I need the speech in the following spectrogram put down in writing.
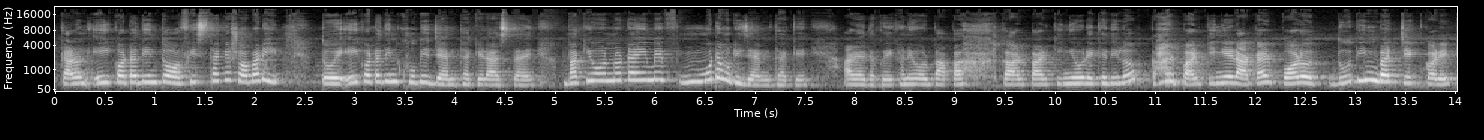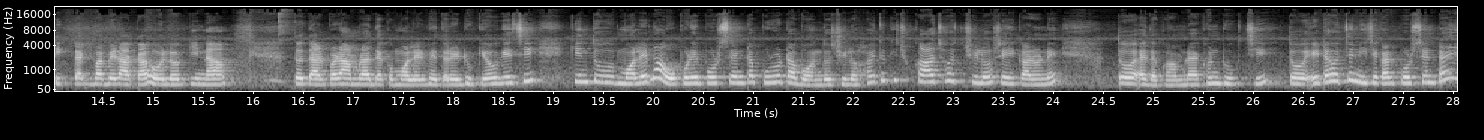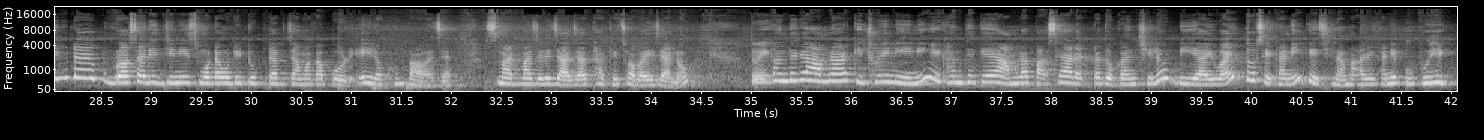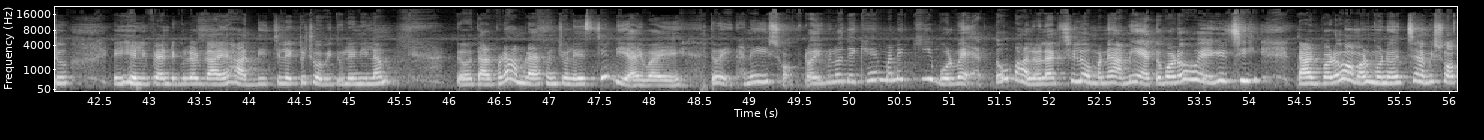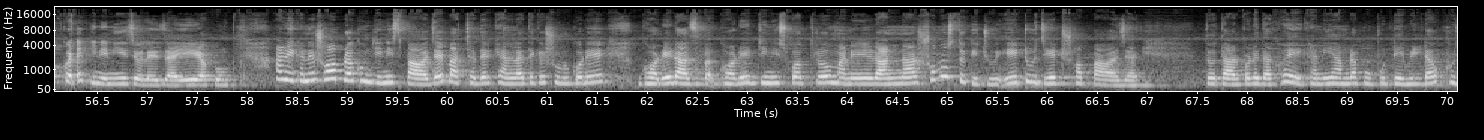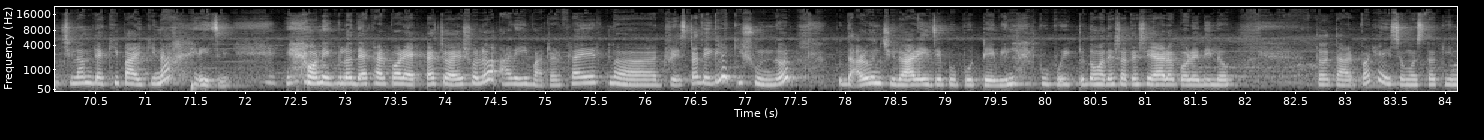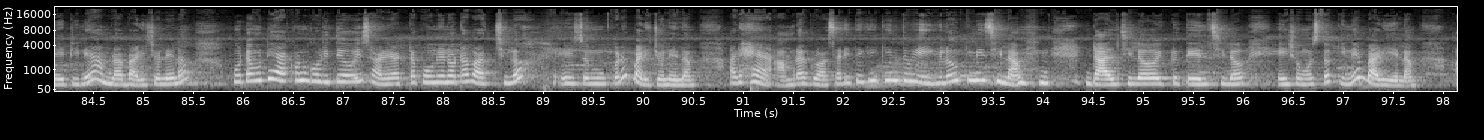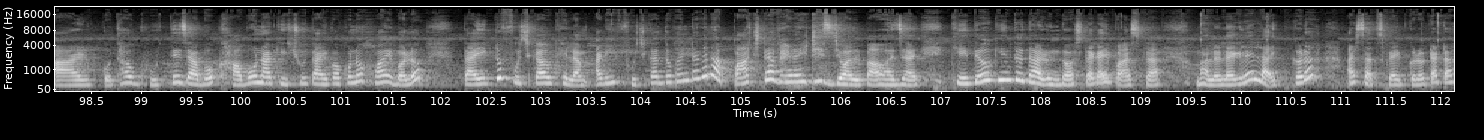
কারণ এই কটা দিন তো অফিস থাকে সবারই, তো এই কটা দিন খুবই জ্যাম থাকে রাস্তায়। বাকি অন্য টাইমে মোটামুটি জ্যাম থাকে। আর দেখো, এখানে ওর পাপা কার পার্কিংয়েও রেখে দিল। কার পার্কিংয়ে রাখার পরও দু তিনবার চেক করে ঠিকঠাকভাবে রাখা হলো কি না। তো তারপরে আমরা দেখো মলের ভেতরে ঢুকেও গেছি। কিন্তু মলে না ওপরের পোর্শনটা পুরোটা বন্ধ ছিল। হয়তো কিছু কাজ হচ্ছিল সেই কারণে। তো, এই দেখো, আমরা এখন ঢুকছি। তো, এটা হচ্ছে নিচেকার পোর্শনটা এটা গ্রসারির জিনিস, মোটামুটি টুকটাক জামা কাপড় এই রকম পাওয়া যায়। স্মার্ট বাজারে যা যা থাকে, সবাই জানো। তো, এখান থেকে আমরা আর কিছুই নিইনি। এখান থেকে আমরা পাশে আর একটা দোকান ছিল ডিআইওয়াই তো, সেখানেই গেছিলাম। আর এখানে পুপু একটু এই হেলিপ্যান্টগুলোর গায়ে হাত দিচ্ছিল, একটু ছবি তুলে নিলাম। তো তারপরে আমরা এখন চলে এসেছি ডিআইওয়াইয়ে তো এখানে এই সব টয়গুলো দেখে মানে কি বলব, এত ভালো লাগছিল। মানে আমি এত বড় হয়ে গেছি, তারপরেও আমার মনে হচ্ছে আমি সব কটা কিনে নিয়ে চলে যাই এরকম আর এখানে সব রকম জিনিস পাওয়া যায়। বাচ্চাদের খেলনা থেকে শুরু করে ঘরের আসবা ঘরের জিনিসপত্র মানে রান্নার সমস্ত কিছু এ টু জেড সব পাওয়া যায়। তো তারপরে দেখো, এখানেই আমরা পুপুর টেবিলটাও খুঁজছিলাম, দেখি পাই কি না এই যে অনেকগুলো দেখার পর একটা চয়েস হলো। আর এই বাটারফ্লাইয়ের ড্রেসটা দেখলে কি সুন্দর? দারুণ ছিল। আর এই যে পুপুর টেবিল পুপু একটু তোমাদের সাথে শেয়ারও করে দিল। তো তারপর এই সমস্ত কিনে টিনে আমরা বাড়ি চলে এলাম। মোটামুটি এখন ঘড়িতে ওই সাড়ে আটটা, পৌনে নটা বাজছিল, এই সব করে বাড়ি চলে এলাম। আর হ্যাঁ আমরা গ্রসারি থেকে কিন্তু এইগুলোও কিনেছিলাম। ডাল ছিল, একটু তেল ছিল, এই সমস্ত কিনে বাড়ি এলাম। আর কোথাও ঘুরতে যাব, খাব না কিছু, তাই কখনো হয় বলো? তাই একটু ফুচকাও খেলাম। আর এই ফুচকার দোকানটাতে না পাঁচটা ভ্যারাইটিস জল পাওয়া যায়। খেতেও কিন্তু দারুণ, দশ টাকায় পাঁচটা। ভালো লাগলে লাইক করো আর সাবস্ক্রাইব করো, টাটা।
